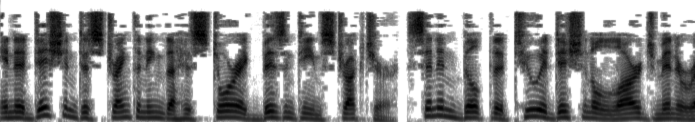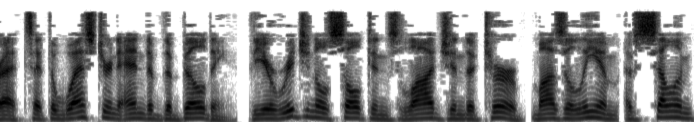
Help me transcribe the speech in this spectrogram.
In addition to strengthening the historic Byzantine structure, Sinan built the two additional large minarets at the western end of the building, the original Sultan's Lodge and the Turb mausoleum of Selim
